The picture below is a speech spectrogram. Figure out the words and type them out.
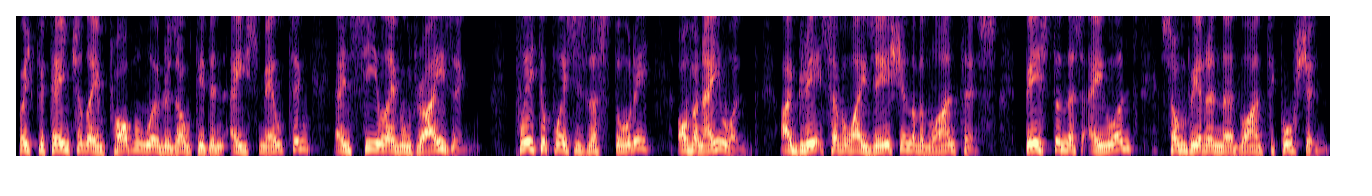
which potentially and probably resulted in ice melting and sea levels rising, Plato places the story of an island, a great civilization of Atlantis, based on this island somewhere in the Atlantic Ocean,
